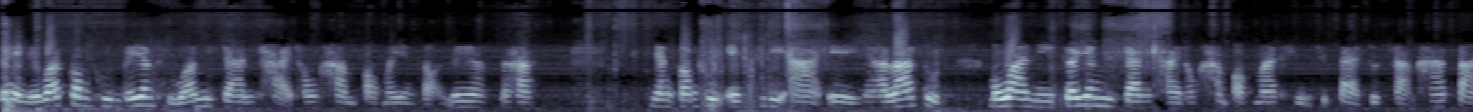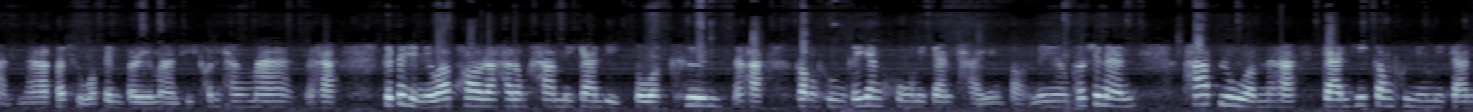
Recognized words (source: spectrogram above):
จะเห็นได้ว่ากองทุนก็ยังถือว่ามีการขายทองคำออกมาอย่างต่อเนื่องนะคะ อย่างกองทุน SPDR เองนะคะล่าสุดเมื่อวานนี้ก็ยังมีการขายทองคำออกมาถึง 18.35 ตันนะคะก็ถือว่าเป็นปริมาณที่ค่อนข้างมากนะคะ ก็จะเห็นได้ว่าพอราคาทองคำมีการดีดตัวขึ้นนะคะ กองทุนก็ยังคงมีการขายอย่างต่อเนื่อง เพราะฉะนั้นภาพรวมนะคะ การที่กองทุนยังมีการ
